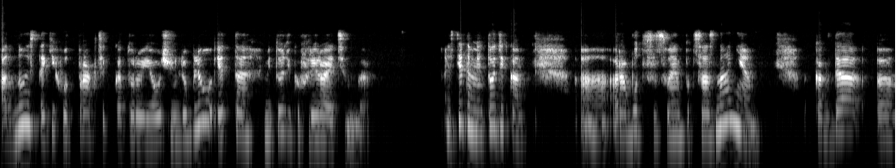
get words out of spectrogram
Одной из таких вот практик, которую я очень люблю, это методика фрирайтинга. То есть это методика а, работы со своим подсознанием, когда а,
